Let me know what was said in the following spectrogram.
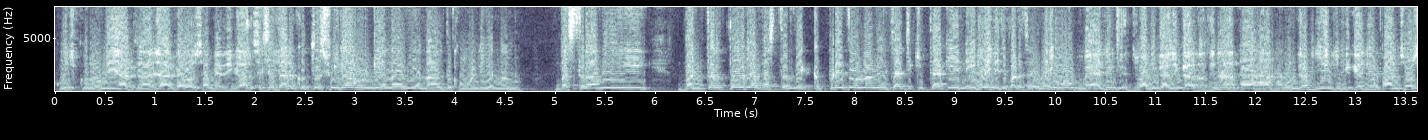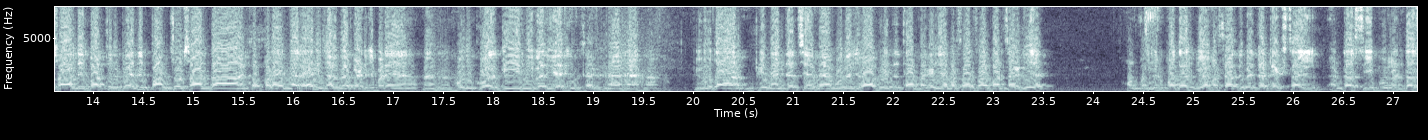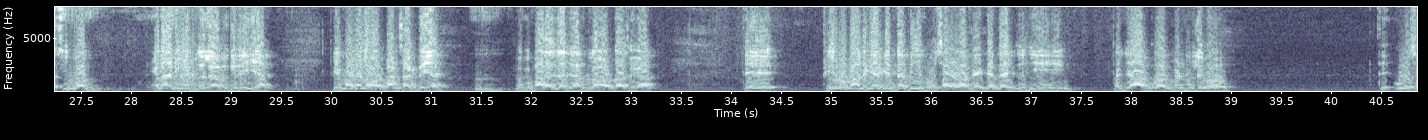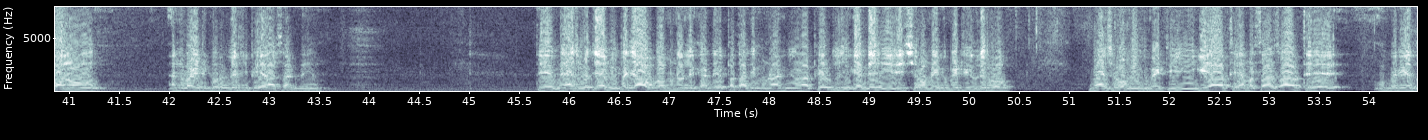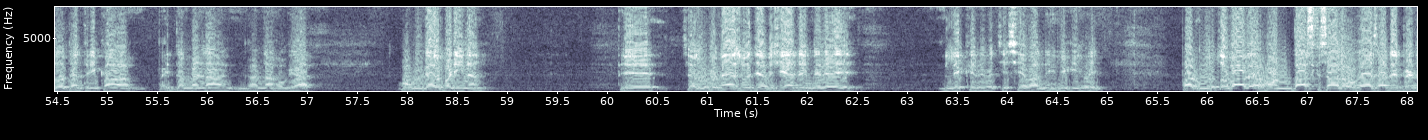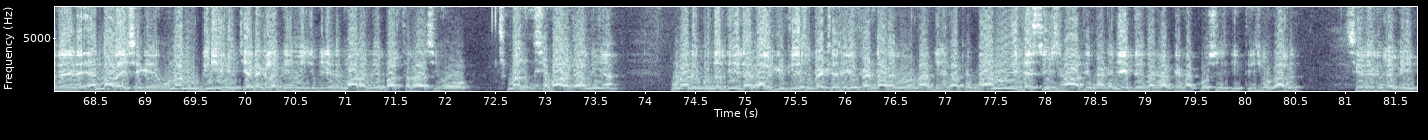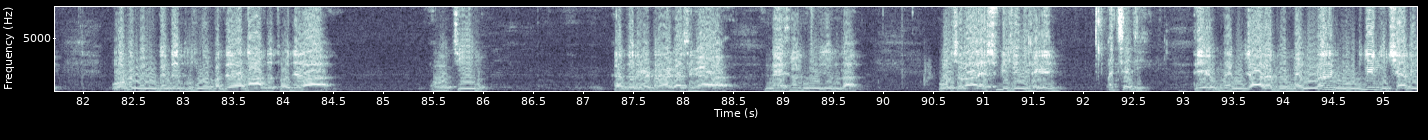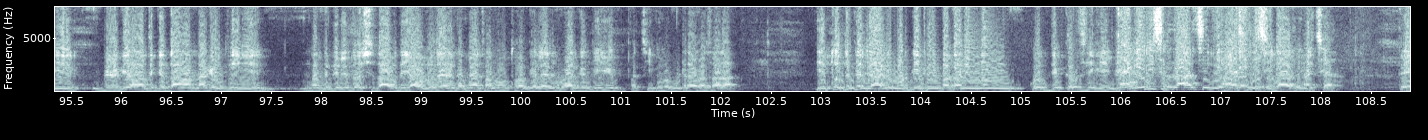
ਕੁਝ ਕਾਨੂੰਨੀ ਅੜਚਣਾ ਜਾ ਕੇ ਉਹ ਸਮੇਂ ਦੀ ਗੱਲ ਸੀ ਤੁਹਾਡੇ ਕੋਲ ਤਸਵੀਰਾਂ ਹੋਣਗੀਆਂ ਉਹਨਾਂ ਦੀਆਂ ਨਾਲ ਦਿਖਾਉਣ ਲਈ ਉਹਨਾਂ ਨੂੰ? ਬਸਤਰਾਂ ਦੀ ਬਣਤਰ ਤੋਂ ਜਾਂ ਬਸਤਰ ਦੇ ਕੱਪੜੇ ਤੋਂ ਉਹਨਾਂ ਨੇ ਜੱਜ ਕੀਤਾ ਕਿ ਨਹੀਂ ਪਿੰਡ 'ਚ ਬਣ ਸਕਦੇ? ਨਹੀਂ ਉਹ ਮੈਂ ਜੀ ਜਵਾਨੀ ਗੱਲ ਹੀ ਕਰਦਾ ਸੀ ਨਾ। ਹਾਂ, ਹਾਂ, ਹਾਂ। ਉਹਨਾਂ ਵੀ ਜੇ ਤੁਸੀਂ ਕਹਿੰਦੇ 500 ਸਾਲ ਦੇ 72 ਰੁਪਏ ਤੇ 500 ਸਾਲ ਦਾ ਕੱਪੜਾ ਇਹਨਾਂ ਰਹਿ ਨਹੀਂ ਸਕਦਾ ਪਿੰਡ 'ਚ ਬਣਿਆ। ਹਾਂ, ਹਾਂ। ਉਹਦੀ ਕੁਆਲਿਟੀ ਇੰਨੀ ਵਧੀਆ ਨਹੀਂ ਹੋ ਸਕਦੀ। ਹਾਂ ਹਾਂ ਹਾਂ। ਵੀ ਉਹਦਾ ਫਿਰ ਮੈਂ ਦੱਸਿਆ ਮੈਂ ਉਹਦੇ ਜਵਾਬ ਇਹ ਦਿੱਤਾ ਮੈਂ ਕਿਹਾ ਜੀ ਅੰਮ੍ਰਿਤਸਰ ਸਾਹਿਬ ਬਣ ਸਕਦੀ ਹੈ ਹੁਣ ਬੰਦੇ ਨੂੰ ਪਤਾ ਵੀ ਅੰਮ੍ਰਿਤਸਰ ਦੇ ਵਿੱਚ ਤਾਂ ਟੈਕਸਟਾਈਲ ਇੰਡਸਟਰੀ ਬੂਲ ਇੰਡਸਟਰੀ ਉਹ ਇਹਨਾਂ ਦੀ ਲੈਵਲ ਦੀ ਰਹੀ ਆ। ਫਿਰ ਮੈਂ ਕਿਹਾ ਲਾਹੌਰ ਬਣ ਸਕਦੇ ਆ। ਕਿਉਂਕਿ ਮਹਾਰਾਜ ਦਾ ਜਨਮ ਲਾਹੌਰ ਦਾ ਸੀਗਾ। ਤੇ ਫਿਰ ਉਹ ਮੰਨ ਗਿਆ, ਕਹਿੰਦਾ ਵੀ ਹੋ ਸਕਦਾ, ਫਿਰ ਕਹਿੰਦਾ ਜੀ ਤੁਸੀਂ ਪੰਜਾਬ ਗਵਰਨਮੈਂਟ ਨੂੰ ਲਿਖੋ ਤੇ ਉਹ ਸਾਨੂੰ ਇਨਵਾਈਟ ਕਰੋਗੇ, ਅਸੀਂ ਫਿਰ ਆ ਸਕਦੇ ਹਾਂ। ਤੇ ਮੈਂ ਸੋਚਿਆ ਵੀ ਪੰਜਾਬ ਗਵਰਨਮੈਂਟ ਨੂੰ ਲਿਖਣ ਦੇ ਪਤਾ ਨਹੀਂ ਹੋਣਾ ਕਿ ਹੋਣਾ। ਫਿਰ ਤੁਸੀਂ ਕਹਿੰਦੇ ਜੀ ਸ਼੍ਰੋਮਣੀ ਕਮੇਟੀ ਨੂੰ ਲਿਖੋ। ਮੈਂ ਸ਼੍ਰੋਮਣੀ ਕਮੇਟੀ ਗਿਆ ਉੱਥੇ ਅੰਮ੍ਰਿਤਸਰ ਸਾਹਿਬ ਤੇ ਉਹ ਮੇਰੀਆਂ ਦੋ ਤਿੰਨ ਤਰੀਕਾਂ ਇਦਾਂ ਮਿਲਣਾ ਕਰਨਾ ਹੋ ਗਿਆ। ਉਹ ਵੀ ਗੱਲ ਬਣੀ ਨਾ। ਤੇ ਚਲੋ ਫਿਰ ਮੈਂ ਸੋਚਿਆ ਵੀ ਸ਼ਾਇਦ ਮੇਰੇ ਲੇਖੇ ਦੇ ਵਿੱਚ ਸੇਵਾ ਨਹੀਂ ਲਿਖੀ ਹੋਈ। ਪਰ ਉਸ ਤੋਂ ਬਾਅਦ ਹੁਣ 10 ਕੁ ਸਾਲ ਹੋ ਗਏ ਸਾਡੇ ਪਿੰਡ ਦੇ ਜਿਹੜੇ ਐਨ ਆਰ ਆਈ ਸੀਗੇ ਉਹਨਾਂ ਨੂੰ ਵੀ ਇਹ ਚਟਕ ਲੱਗੀ ਹੋਈ ਸੀ ਜਿਹੜੇ ਮਹਾਰਾਜ ਦੇ ਬਸਤਰ ਆ ਅਸੀਂ ਉਹ ਸੰਭਾਲ ਕਰਨੀ ਆ ਉਹਨਾਂ ਨੇ ਕੁਦਰਤੀ ਇਹਦਾ ਗੱਲ ਕੀਤੀ ਅਸੀਂ ਬੈਠੇ ਸੀਗੇ ਪਿੰਡ ਵਾਲੇ ਕੋਲ ਮੈਂ ਹੈਗਾ ਫਿਰ ਮੈਂ ਉਹਨੂੰ ਇਹ ਹਿਸਟਰੀ ਸੁਣਾਤੀ ਮੈਂ ਕਿਹਾ ਜੀ ਇਦਾਂ ਦਾ ਕਰਕੇ ਮੈਂ ਕੋਸ਼ਿਸ਼ ਕੀਤੀ ਸੀ ਉਹ ਗੱਲ ਸਿਰੇ ਨਹੀਂ ਲੱਗੀ। ਉਹ ਫਿਰ ਮੈਨੂੰ ਕਹਿੰਦੇ ਤੁਸੀਂ ਉਹ ਬੰਦੇ ਦਾ ਨਾਮ ਦੱਸੋ ਜਿਹੜਾ ਉਹ ਚੀਫ ਕੰਜ਼ਰਵੇਟਰ ਹੈਗਾ ਸੀਗਾ ਨੈਸ਼ਨਲ ਮਿਊਜ਼ੀਅਮ ਦਾ। ਉਹ ਸਰਦਾਰ ਐਸਪੀ ਸਿੰਘ ਸੀਗੇ। ਅੱਛਾ ਜੀ। ਤੇ ਮੈਨੂੰ ਯਾਦ ਹੈ ਫਿਰ ਮੈਨੂੰ ਉਹਨਾਂ ਨੇ ਰੂਟ ਵੀ ਪੁੱਛਿਆ ਵੀ ਬਿਲ ਗਿਆ ਤੇ ਕਿੱਦਾਂ ਆਉਣਾ? ਮੈਂ ਕਿਹਾ ਤੁਸੀਂ ਨਵੀਂ ਦਿੱਲੀ ਤੋਂ ਸ਼ਤਾਬਦੀ ਆਓ ਲੁਧਿਆਣੇ ਤੇ ਮੈਂ ਤੁਹਾਨੂੰ ਉੱਥੋਂ ਅੱਗੇ ਲੈ ਜਾਊਂਗਾ ਅੱਗੇ 20 25 ਕਿਲੋਮੀਟਰ ਹੈਗਾ ਸਾਰਾ ਇਹ ਤੋਂ ਤੱਕ ਜਾ ਕੇ ਮੁੜ ਕੇ ਫਿਰ ਪਤਾ ਨਹੀਂ ਉਹਨਾਂ ਨੂੰ ਕੋਈ ਦਿੱਕਤ ਸੀਗੀ ਹੈਗੇ ਵੀ ਸਰਦਾਰ ਸੀਗੇ ਸੀ। ਸਰਦਾਰ ਸੀਗੇ। ਅੱਛਾ ਤੇ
